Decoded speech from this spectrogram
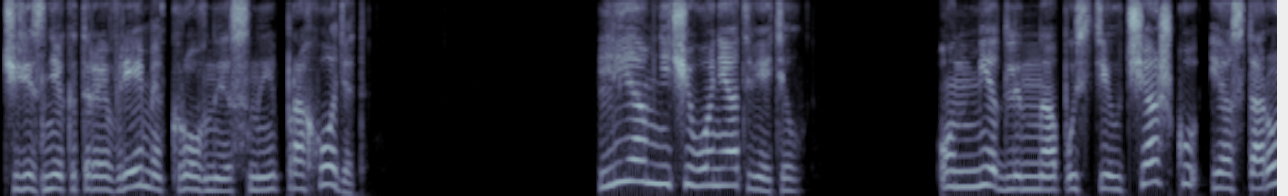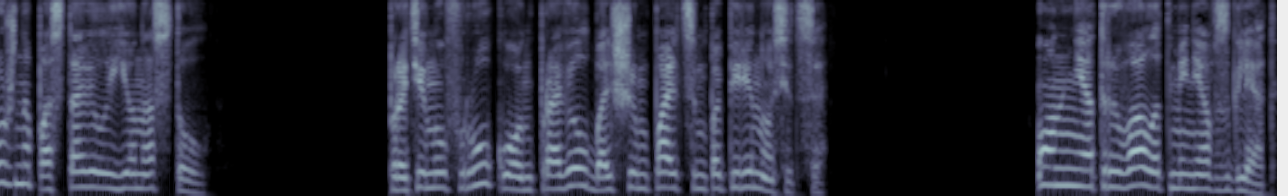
через некоторое время кровные сны проходят. Лиам ничего не ответил. Он медленно опустил чашку и осторожно поставил ее на стол. Протянув руку, он провел большим пальцем по переносице. Он не отрывал от меня взгляд,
